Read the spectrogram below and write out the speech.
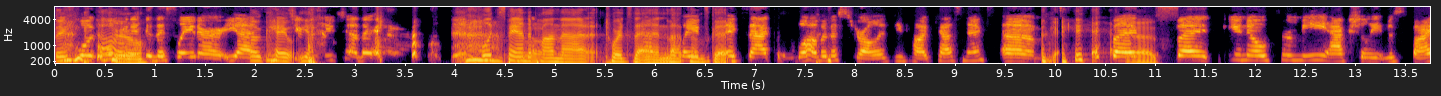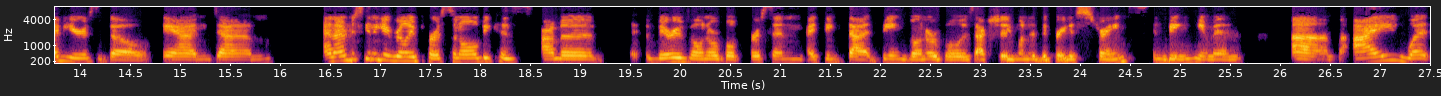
We'll, we'll get into this later. Yes, okay, yeah. each other we'll expand upon that. towards the end. That sounds good. Exactly. We'll have an astrology podcast next. Um, okay. but yes. but you know, for me, actually, it was five years ago, and um, and I'm just going to get really personal because I'm a very vulnerable person. I think that being vulnerable is actually one of the greatest strengths in being human. Um, I what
